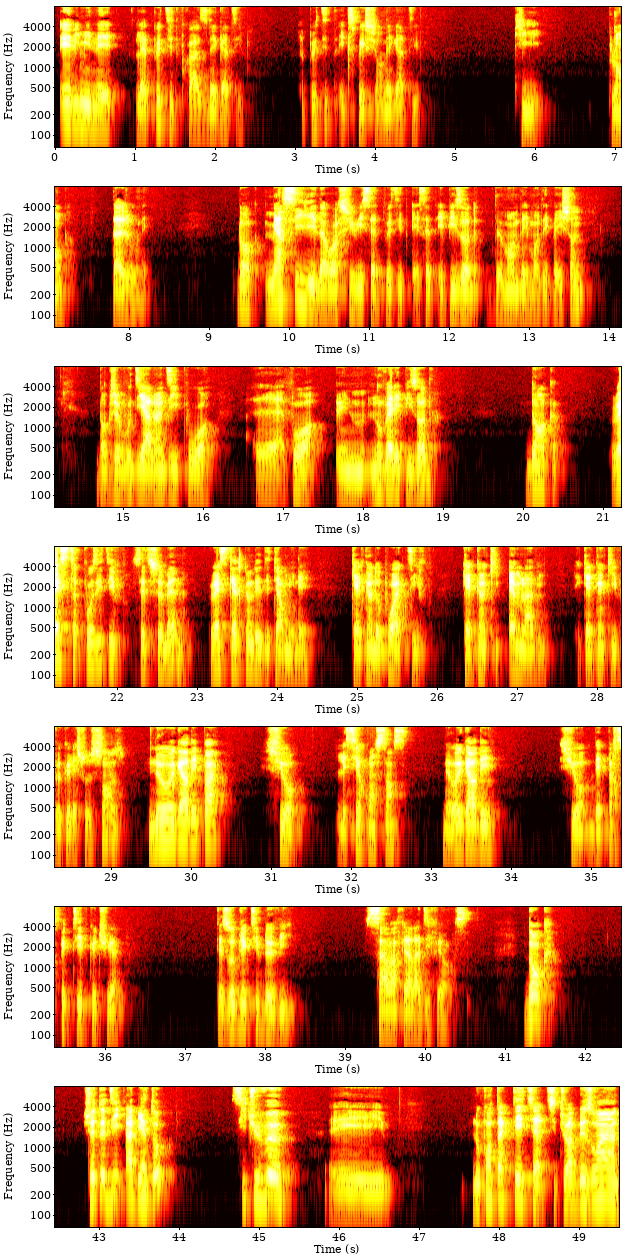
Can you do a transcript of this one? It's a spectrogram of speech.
éliminer les petites phrases négatives, les petites expressions négatives qui plombent ta journée. Donc, merci d'avoir suivi cette petite, cet épisode de Monday Motivation. Donc, je vous dis à lundi pour, euh, pour un nouvel épisode. Donc, reste positif cette semaine. Reste quelqu'un de déterminé, quelqu'un de proactif, quelqu'un qui aime la vie et quelqu'un qui veut que les choses changent. Ne regardez pas sur les circonstances, mais regardez sur des perspectives que tu as, tes objectifs de vie, ça va faire la différence. Donc, je te dis à bientôt. Si tu veux nous contacter, si tu as besoin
